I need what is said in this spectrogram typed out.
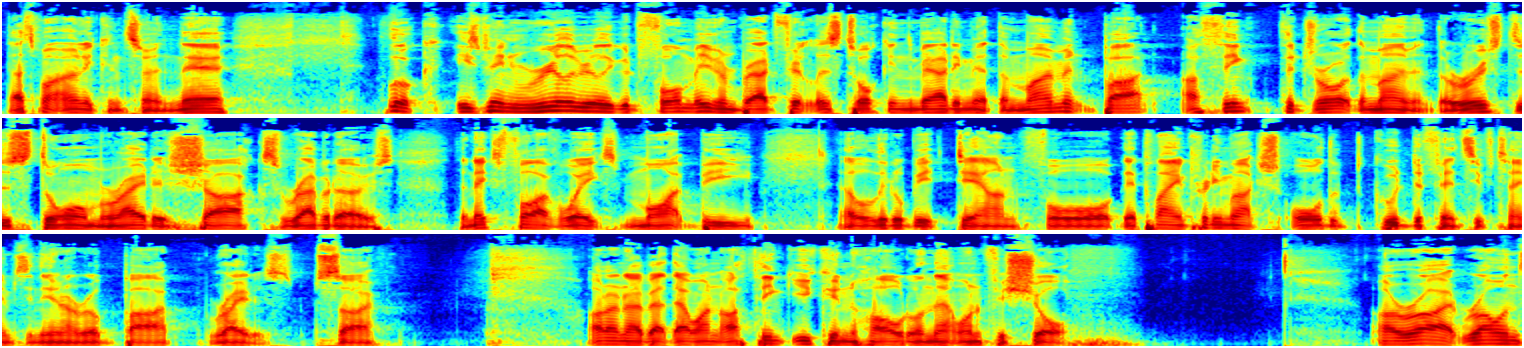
That's my only concern there look, he's been really, really good form. Even Brad Fittler's talking about him at the moment. But I think the draw at the moment, the Roosters, Storm, Raiders, Sharks, Rabbitohs, the next five weeks might be a little bit down for. They're playing pretty much all the good defensive teams in the NRL, bar Raiders. So I don't know about that one. I think you can hold on that one for sure. All right, Rowan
